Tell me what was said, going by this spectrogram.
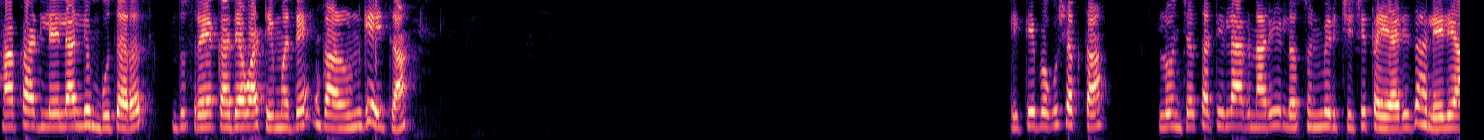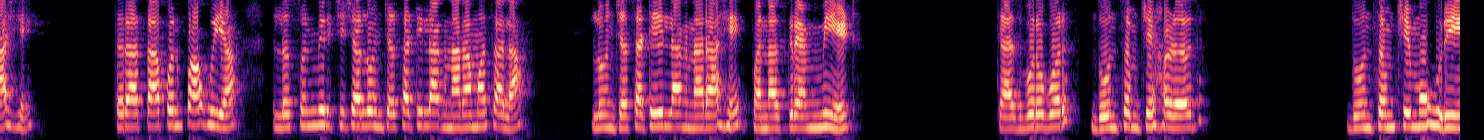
हा काढलेला लिंबूचा रस दुसऱ्या एखाद्या वाटीमध्ये गाळून घ्यायचा. इथे बघू शकता लोणच्यासाठी लागणारी लसूण मिरचीची तयारी झालेली आहे. तर आता आपण पाहूया लसूण मिरचीच्या लोणच्यासाठी लागणारा मसाला. लोणच्यासाठी लागणार आहे पन्नास ग्रॅम मीठ. त्याचबरोबर दोन चमचे हळद, दोन चमचे मोहरी,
